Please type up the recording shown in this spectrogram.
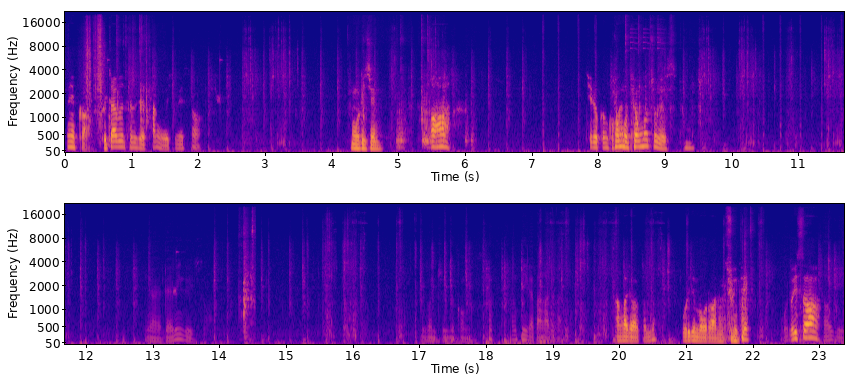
그니까. 그 짧은 틈새 파밍 열심히 했어. 오리진. 아! 치료 끊고 평모. 평모 쪽에 있어. 평모. 야 레밍도 있어 이건 준수 건가 상민이가 다 가져가네 안 가져갈 건데? 우리 집 먹으러 가는 중인데? 어디 있어? 저기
